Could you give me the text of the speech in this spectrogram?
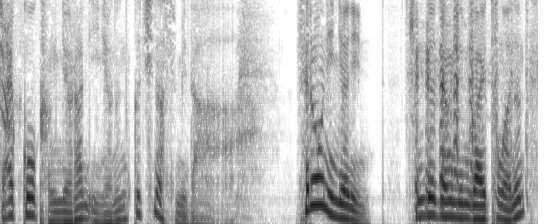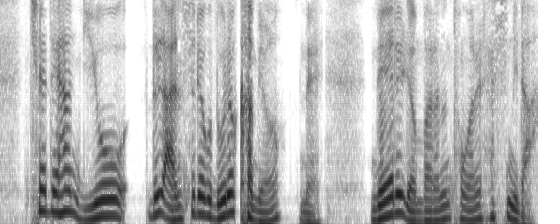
짧고 강렬한 인연은 끝이 났습니다. 새로운 인연인 중대장님과의 통화는 최대한 유효를 안 쓰려고 노력하며 네. 내를 연발하는 통화를 했습니다.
